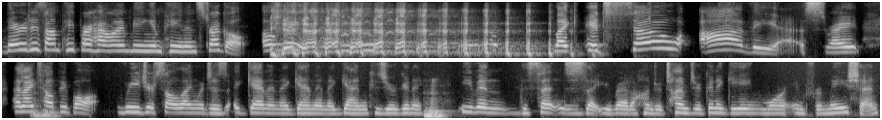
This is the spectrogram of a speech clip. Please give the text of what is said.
there it is on paper how I'm being in pain and struggle. Oh, wait. like it's so obvious, right? And I tell mm-hmm. people, read your soul languages again and again and again because you're going to mm-hmm. even the sentences that you read a hundred times you're going to gain more information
